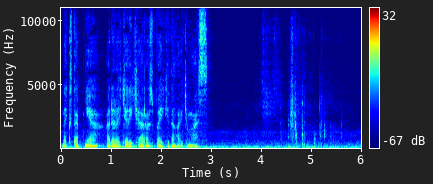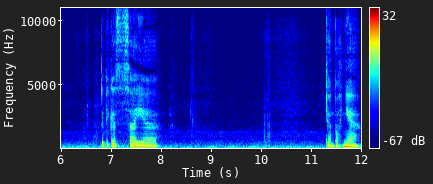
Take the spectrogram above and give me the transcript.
Next stepnya adalah cari cara supaya kita nggak cemas. Ketika saya, contohnya,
